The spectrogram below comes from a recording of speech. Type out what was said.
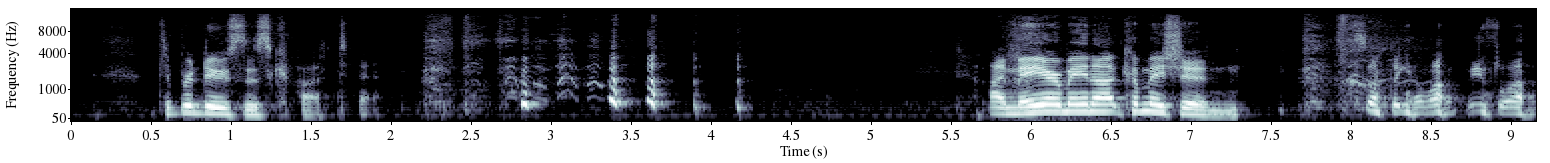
to produce this content. I may or may not commission something along these lines.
